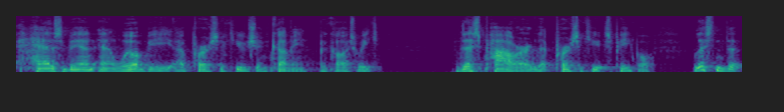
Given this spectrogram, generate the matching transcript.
has been and will be a persecution coming because we this power that persecutes people. Listen to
